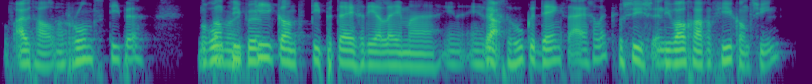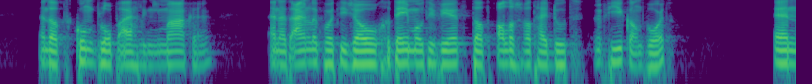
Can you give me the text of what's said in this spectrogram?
of uithaalt. Zo'n rond type. Een kwam rond type. Een vierkant type tegen die alleen maar in, in rechte hoeken denkt eigenlijk. Precies, en die wou graag een vierkant zien. En dat kon Blob eigenlijk niet maken. En uiteindelijk wordt hij zo gedemotiveerd dat alles wat hij doet een vierkant wordt. En eh,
